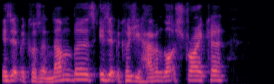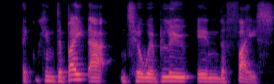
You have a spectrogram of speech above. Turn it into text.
Is it because of numbers? Is it because you haven't got a striker? We can debate that until we're blue in the face.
